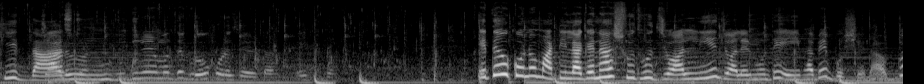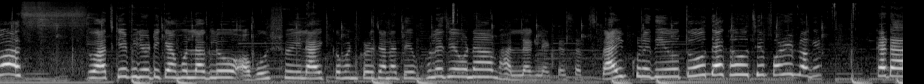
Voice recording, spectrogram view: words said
কি দারুণ। দুদিনের মধ্যে গ্রো করেছে এটা এই তো। এতেও কোনো মাটি লাগে না, শুধু জল নিয়ে জলের মধ্যে এইভাবে বসিয়ে দাও, বাস। তো আজকে ভিডিওটি কেমন লাগল অবশ্যই লাইক কমেন্ট করে জানাতে ভুলে যেও না। ভালো লাগলে একটা সাবস্ক্রাইব করে দিও। তো দেখা হচ্ছে পরের ব্লগে টাটা!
